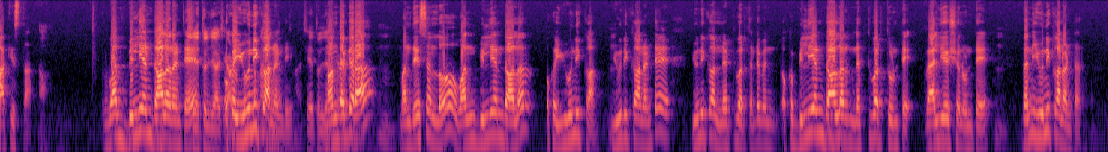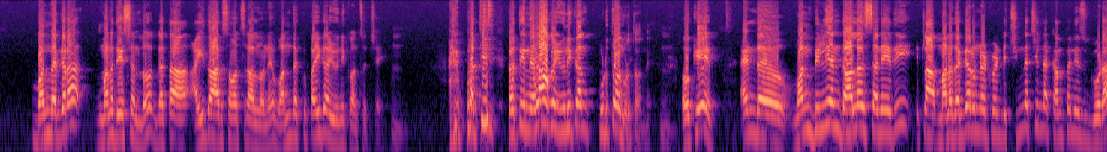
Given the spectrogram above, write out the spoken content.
పాకిస్తాన్. వన్ బిలియన్ డాలర్ అంటే ఒక యూనికాన్ అండి. మన దగ్గర మన దేశంలో వన్ బిలియన్ డాలర్ ఒక యూనికాన్. యూనికాన్ అంటే యూనికాన్ నెట్వర్త్ అంటే ఒక బిలియన్ డాలర్ నెట్వర్త్ ఉంటే వాల్యుయేషన్ ఉంటే దాన్ని యూనికాన్ అంటారు. మన దగ్గర మన దేశంలో గత ఐదు ఆరు సంవత్సరాల్లోనే వందకు పైగా యూనికాన్స్ వచ్చాయి. అంటే ప్రతి ప్రతి నెల ఒక యూనికాన్ పుడుతోంది. Okay? And one billion dollars అనేది ఇట్లా మన దగ్గర ఉన్నటువంటి చిన్న చిన్న కంపెనీస్ కూడా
